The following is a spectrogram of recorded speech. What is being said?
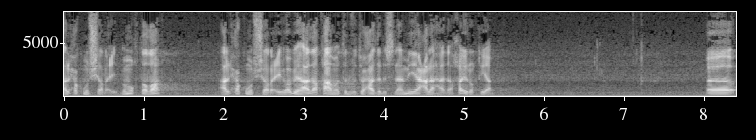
الحكم الشرعي بمقتضى الحكم الشرعي وبهذا قامت الفتوحات الإسلامية على هذا خير قيام آه،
